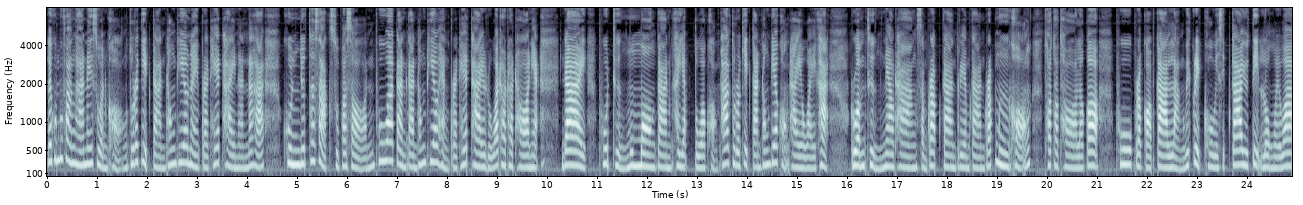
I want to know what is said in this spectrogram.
และคุณผู้ฟังคะในส่วนของธุรกิจการท่องเที่ยวในประเทศไทยนั้นนะคะ คุณยุทธศักดิ์สุภศรผู้ว่าการการท่องเที่ยวแห่งประเทศไทย หรือว่าทททเนี่ย ได้พูดถึงมุมมองการขยับตัวของภาคธุรกิจการท่องเที่ยวของไทยเอาไว้ค่ะ รวมถึงแนวทางสำหรับการเตรียมการรับมือของททท แล้วก็ผู้ประกอบการหลังวิกฤตโควิด -19 ยุติลงไว้ว่า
